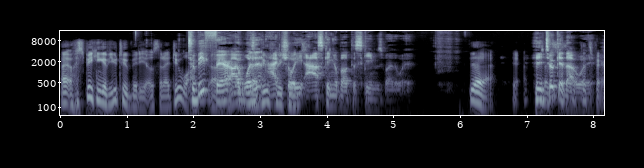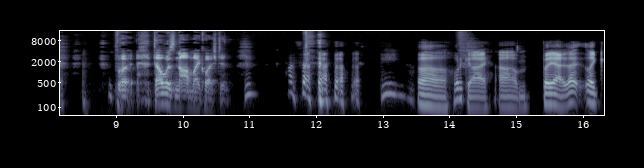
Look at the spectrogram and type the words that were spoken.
Uh, speaking of YouTube videos that I do watch. To be uh, fair, I wasn't do actually frequent- asking about the schemes, by the way. Yeah, yeah, yeah. He That's- took it that way, That's fair. but that was not my question. uh, what a guy. Um, but yeah, that, like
